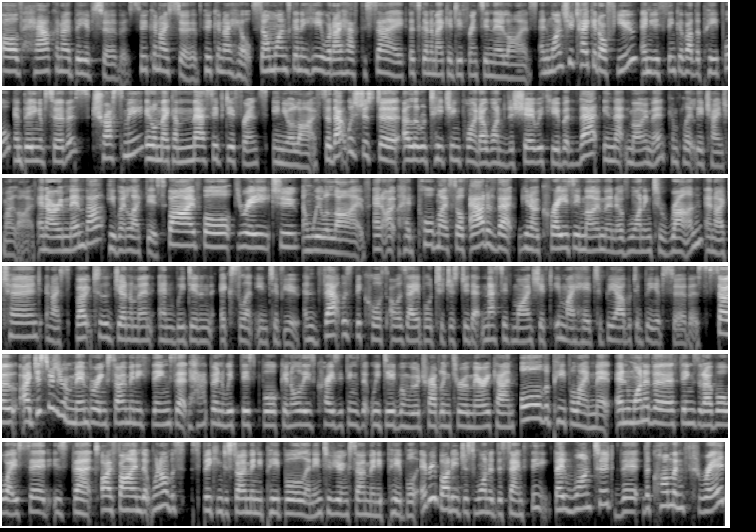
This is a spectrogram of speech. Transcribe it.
of how can I be of service? Who can I serve? Who can I help? Someone's going to hear what I have to say that's going to make a difference in their lives. And once you take it off you and you think of other people and being of service, trust me, it'll make a massive difference in your life. So that was just a, a little teaching point I wanted to share with you. But that in that moment completely changed my life. And I remember he went like this five, four, three, two, and we were live. And I had pulled myself out of that, you know, crazy moment of wanting to run. And I turned and I spoke to the gentleman and we did an excellent interview. And that was because I was able to just do that massive mind shift in my head to be able to be of service. So I just was remembering so many things that happened with this book and all these crazy things that we did when we were traveling through America and all the people I met. And one of the things that I've always said is that I find that when I was speaking to so many people and interviewing so many people, everybody just wanted the same thing. They wanted the the common thread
